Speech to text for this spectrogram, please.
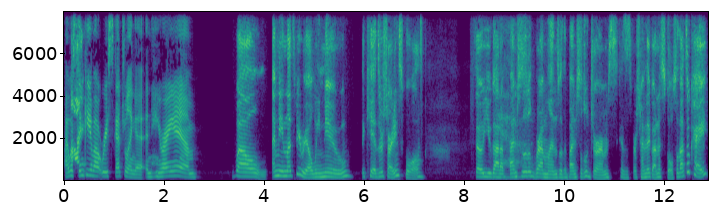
I was thinking about rescheduling it, and here I am. Well, I mean, let's be real. We knew the kids were starting school. So you got a bunch of little gremlins with a bunch of little germs because it's the first time they've gone to school. So that's okay.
